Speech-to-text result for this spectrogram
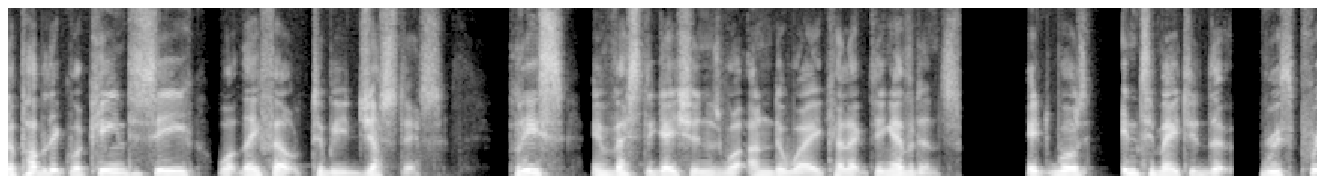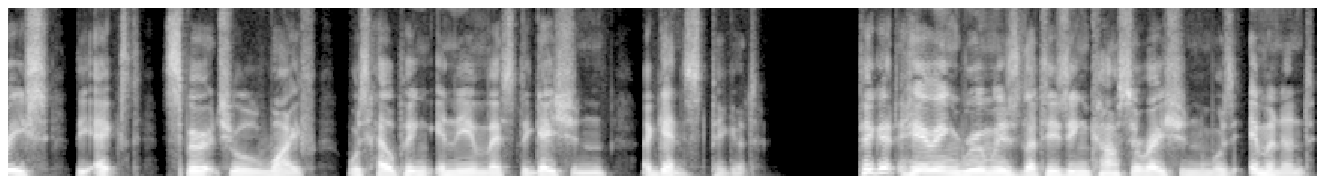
The public were keen to see what they felt to be justice. Police investigations were underway collecting evidence. It was intimated that Ruth Preece, the ex spiritual wife, was helping in the investigation against Pigott. Pigott, hearing rumours that his incarceration was imminent,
